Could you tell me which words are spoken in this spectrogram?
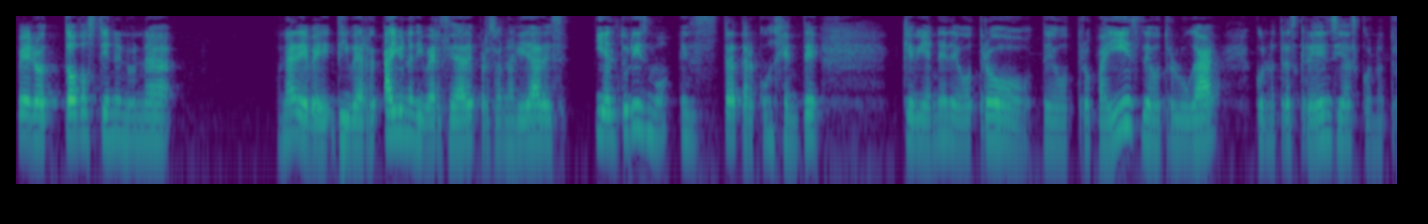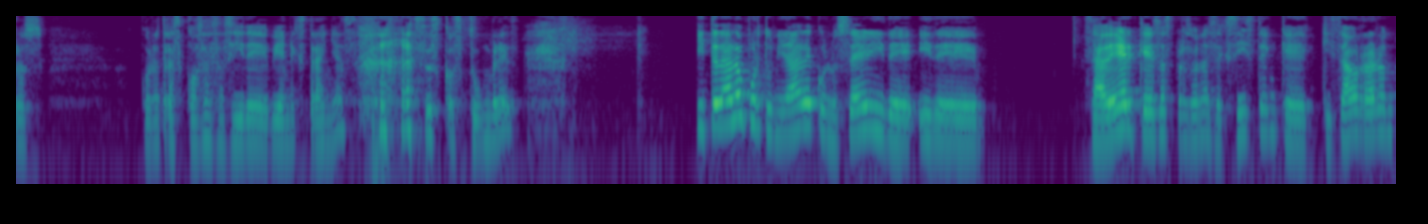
pero todos tienen una, una hay una diversidad de personalidades y el turismo es tratar con gente que viene de otro, de otro país, de otro lugar, con otras creencias, con otros con otras cosas así de bien extrañas, sus costumbres. Y te da la oportunidad de conocer y de, y de saber que esas personas existen, que quizá ahorraron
